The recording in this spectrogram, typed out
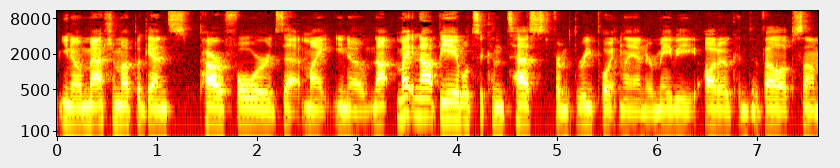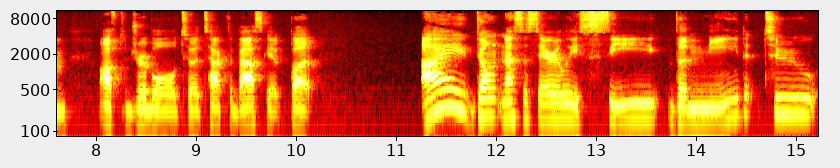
you know match him up against power forwards that might you know not might not be able to contest from three point land, or maybe Otto can develop some off the dribble to attack the basket, but I don't necessarily see the need to,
